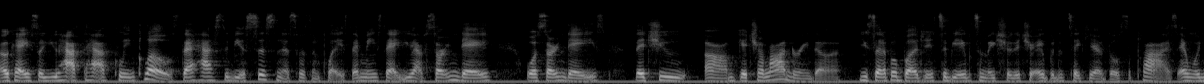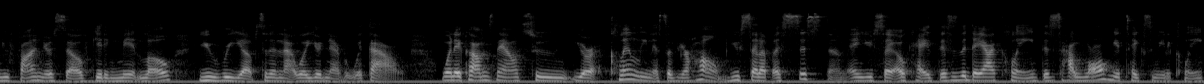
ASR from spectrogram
Okay, so you have to have clean clothes. That has to be a system that's put in place. That means that you have certain day or certain days that you um, get your laundering done. You set up a budget to be able to make sure that you're able to take care of those supplies. And when you find yourself getting mid low, you re up so then that way you're never without. When it comes down to your cleanliness of your home, you set up a system and you say, okay, this is the day I clean, this is how long it takes me to clean,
